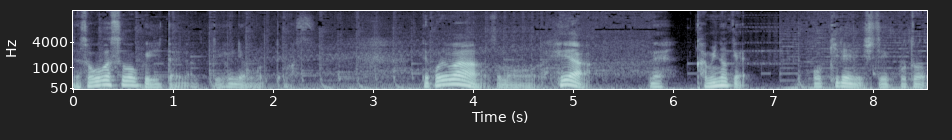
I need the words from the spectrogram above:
でそこがすごく言いたいなっていうふうに思ってます。でこれはそのヘアね髪の毛をきれいにしていくこと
